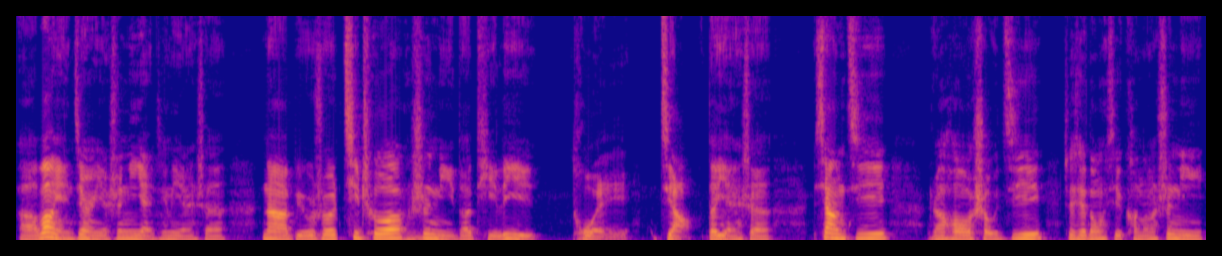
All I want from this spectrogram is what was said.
呃，望远镜也是你眼睛的延伸。那比如说汽车嗯是你的体力、腿、脚的延伸，相机，然后手机这些东西可能是你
